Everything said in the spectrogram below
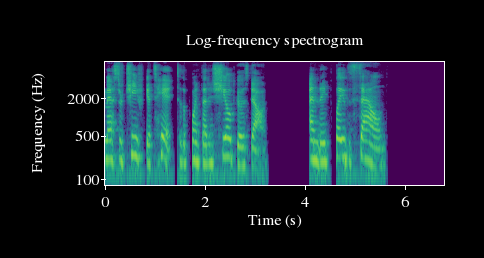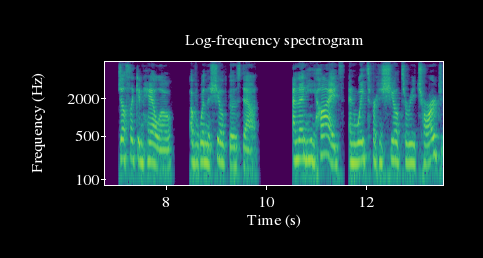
Master Chief gets hit to the point that his shield goes down. And they play the sound, just like in Halo, of when the shield goes down. And then he hides and waits for his shield to recharge,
